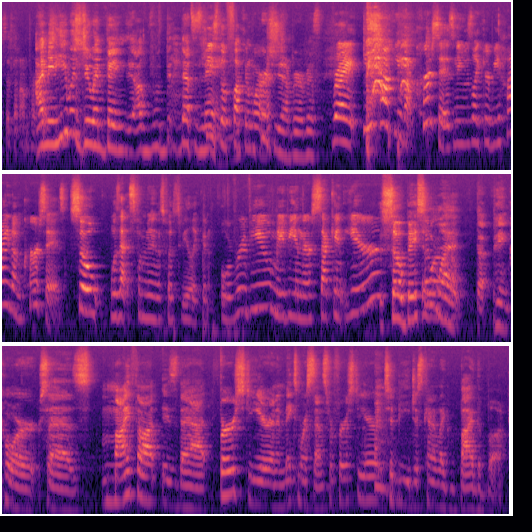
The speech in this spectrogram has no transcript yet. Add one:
I said that on purpose. I mean, he was doing things. Uh, that's his name. He's the fucking Of course, worst. he did on purpose. right. He's talking about curses, and he was like, "You're behind on curses." So was that something that was supposed to be like an overview, maybe in their second year? So based on what that Pink Core says, my thought is that first year, and it makes more sense for first year to be just kind of like by the book,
